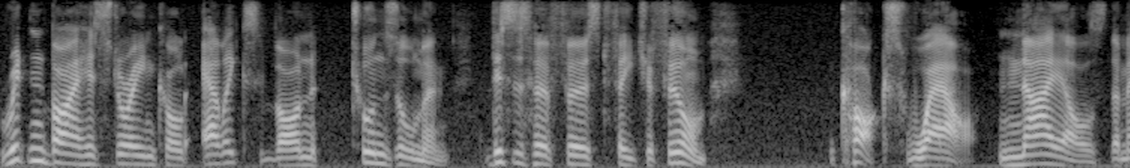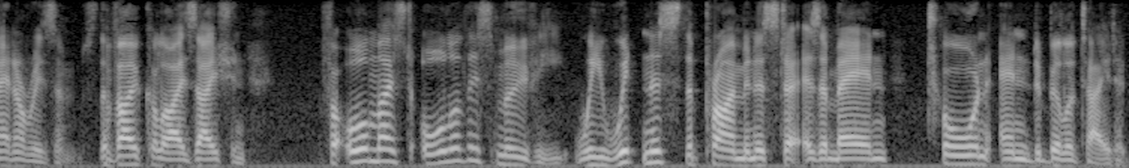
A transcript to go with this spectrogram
written by a historian called Alex von Tunzelmann. This is her first feature film. Cox, wow, nails the mannerisms, the vocalization, for almost all of this movie, we witness the Prime Minister as a man torn and debilitated.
